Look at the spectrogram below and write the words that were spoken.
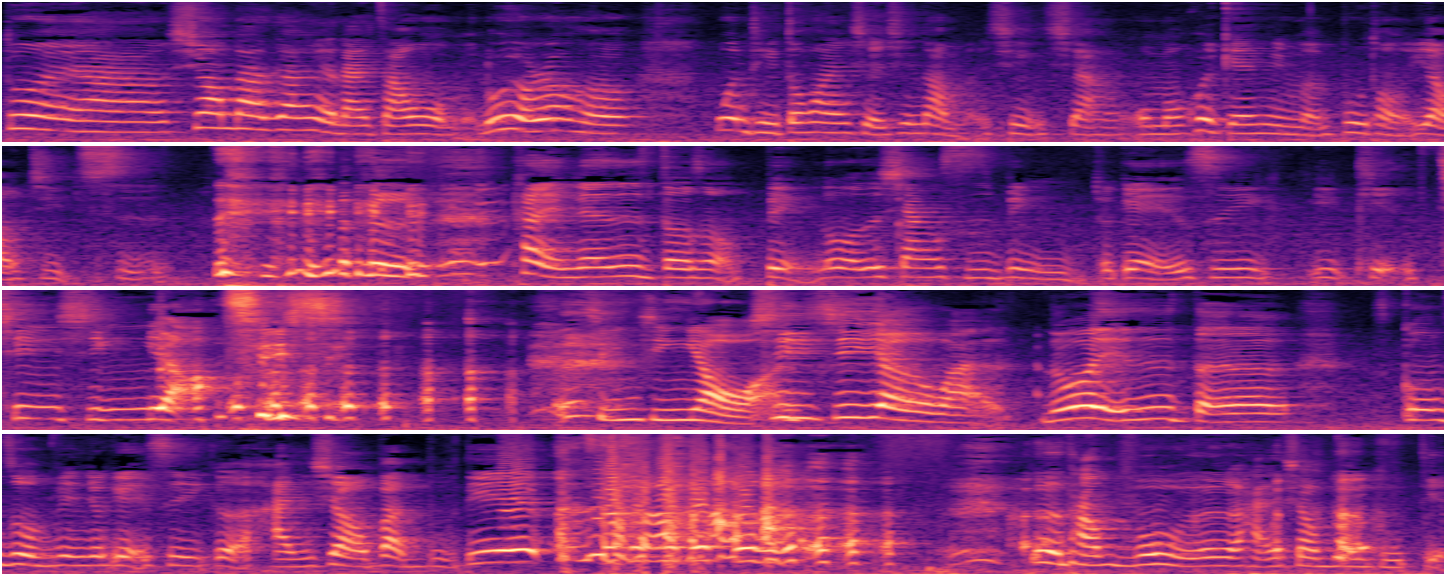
对啊，希望大家可以来找我们，如果有任何问题，都欢迎写信到我们信箱，我们会给你们不同的药剂吃。看你今天是得什么病，如果是相思病，就给你吃一一帖清心药。清心。清新药丸，清新药丸。如果你是得了工作病，就给你吃一个含笑半步癫。热 汤伯虎那个含笑半步癫，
